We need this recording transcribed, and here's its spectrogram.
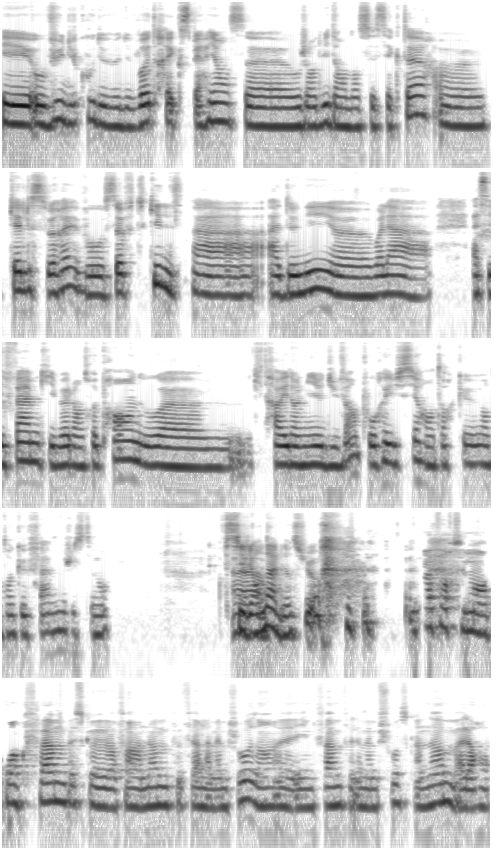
Et au vu du coup de, de votre expérience euh, aujourd'hui dans, dans ce secteur, euh, quels seraient vos soft skills à, à donner euh, voilà, à, à ces femmes qui veulent entreprendre ou qui travaillent dans le milieu du vin pour réussir en tant que, en tant que femme, justement? S'il y en a, bien sûr. Pas forcément en tant que femme, parce que enfin, un homme peut faire la même chose, hein, et une femme fait la même chose qu'un homme. Alors,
